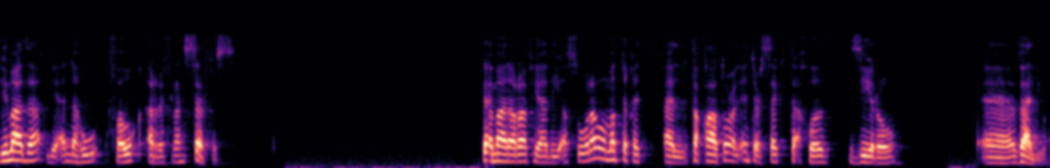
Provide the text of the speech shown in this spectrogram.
لماذا؟ لأنه فوق ال reference surface. كما نرى في هذه الصورة ومنطقة التقاطع ال intersect تأخذ zero value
